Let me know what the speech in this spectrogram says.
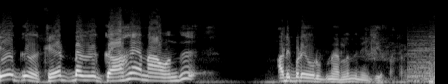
கேட்க கேட்டதுக்காக நான் வந்து அடிப்படை உறுப்பினர்லேருந்து நீக்கப்பட்டேன்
